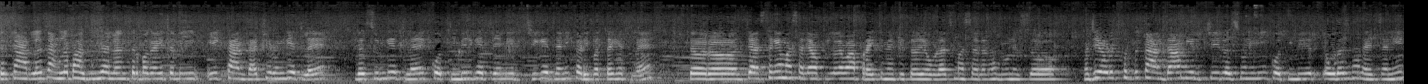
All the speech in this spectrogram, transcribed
तर कारलं चांगलं भाजून झाल्यानंतर बघा इथं मी एक कांदा चिरून घेतलाय लसूण घेतलाय कोथिंबीर घेतलंय मिरची घेतली आणि कढीपत्ता घेतलाय. तर जास्त काही मसाले आपल्याला वापरायचे नाही तिथं एवढाच मसाला घालून असं म्हणजे एवढंच फक्त कांदा मिरची लसूण कोथिंबीर एवढंच घालायचं आणि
